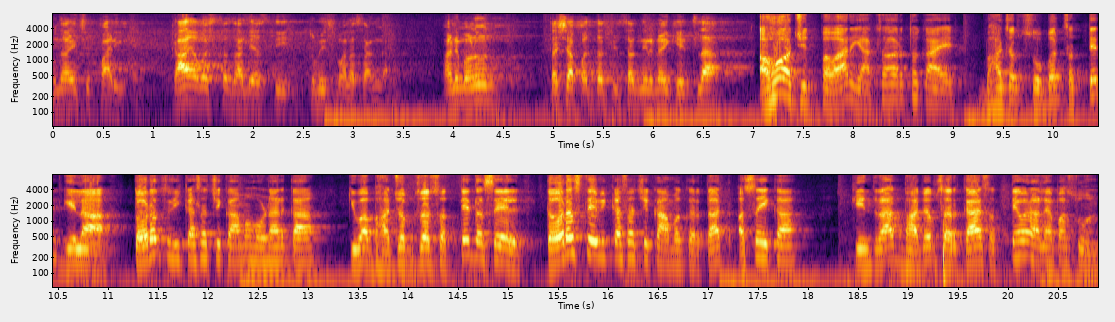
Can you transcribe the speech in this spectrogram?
उन्हाळ्याची पाळी. काय अवस्था झाली असती तुम्हीच मला सांगा. आणि म्हणून तशा पद्धतीचा निर्णय घेतला. अहो अजित पवार याचा अर्थ काय? भाजप सोबत सत्तेत गेला तरच विकासाची कामं होणार का? किंवा भाजप जर सत्तेत असेल तरच ते विकासाची कामं करतात असं आहे का? केंद्रात भाजप सरकार सत्तेवर आल्यापासून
